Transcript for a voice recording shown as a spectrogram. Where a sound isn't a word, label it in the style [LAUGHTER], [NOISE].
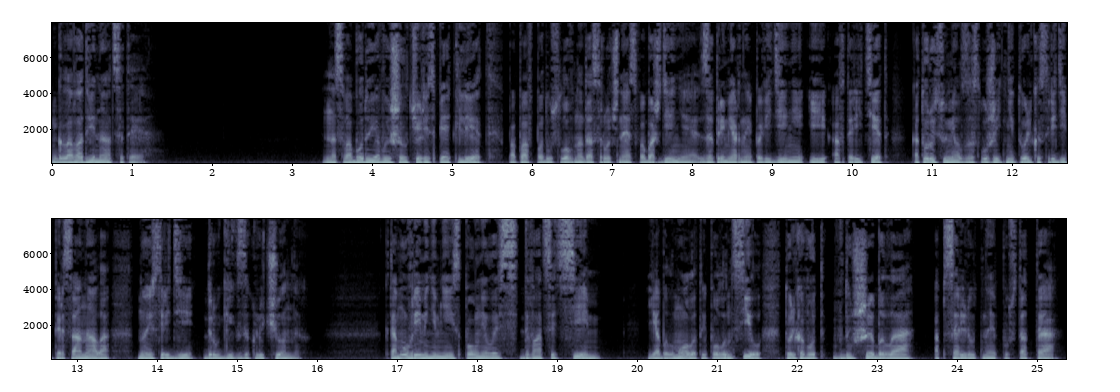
Глава 12. На свободу я вышел через пять лет, попав под условно-досрочное освобождение за примерное поведение и авторитет, который сумел заслужить не только среди персонала, но и среди других заключенных. К тому времени мне исполнилось 27. Я был молод и полон сил, только вот в душе была абсолютная пустота.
